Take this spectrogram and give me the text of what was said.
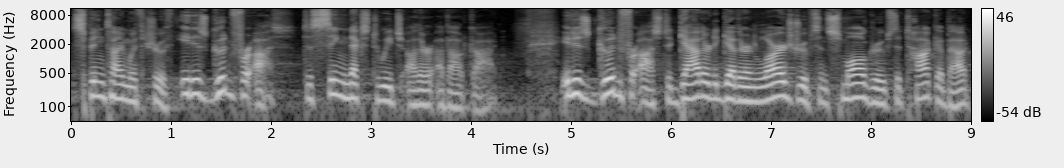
spend time with truth. It is good for us to sing next to each other about God. It is good for us to gather together in large groups and small groups to talk about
